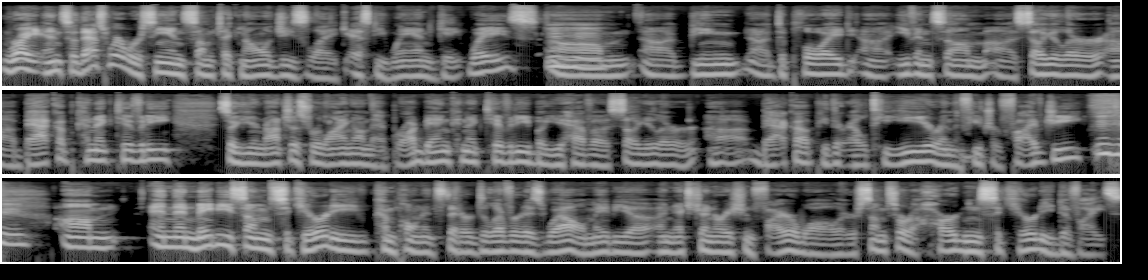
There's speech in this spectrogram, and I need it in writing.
Right. And so that's where we're seeing some technologies like SD WAN gateways mm-hmm. um, uh, being uh, deployed, uh, even some uh, cellular uh, backup connectivity. So you're not just relying on that broadband connectivity, but you have a cellular uh, backup, either LTE or in the future 5G. Mm-hmm. Um, and then maybe some security components that are delivered as well, maybe a, a next generation firewall or some sort of hardened security device.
